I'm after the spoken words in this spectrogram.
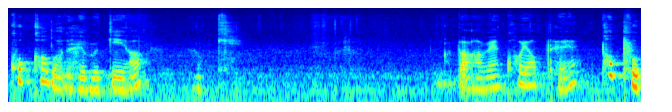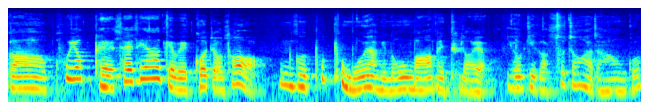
코 커버를 해볼게요. 이렇게. 그 다음에 코 옆에. 퍼프가 코 옆에 세세하게 메꿔져서 이거 퍼프 모양이 너무 마음에 들어요. 여기가 수정 화장한 거.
